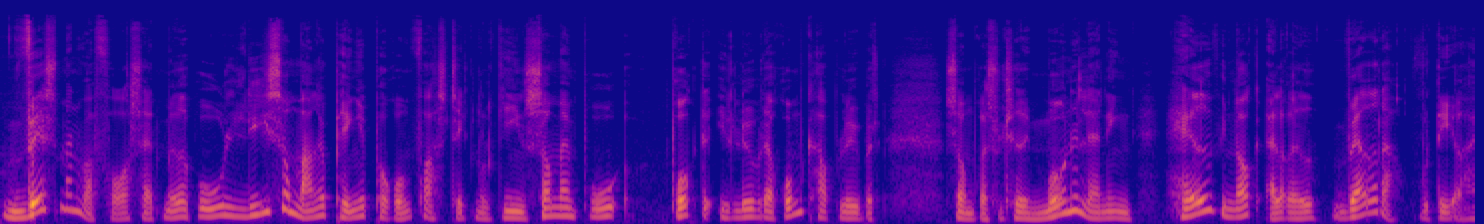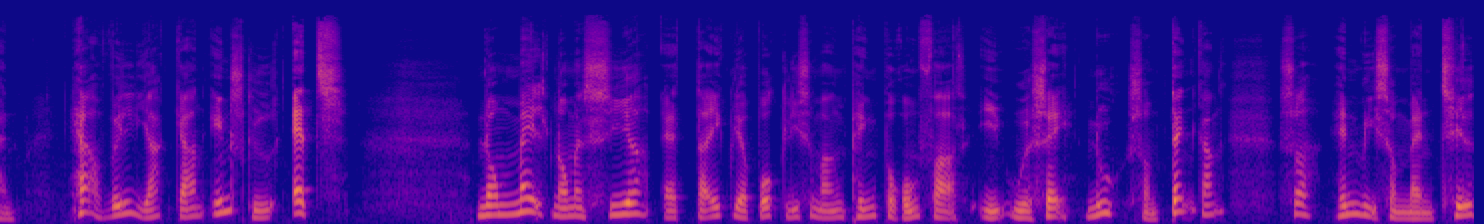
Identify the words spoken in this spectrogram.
Hvis man var fortsat med at bruge lige så mange penge på rumfartsteknologien, som man brugte i løbet af rumkapløbet, som resulterede i månelandingen, havde vi nok allerede været der, vurderer han. Her vil jeg gerne indskyde, at normalt, når man siger, at der ikke bliver brugt lige så mange penge på rumfart i USA nu som dengang, så henviser man til,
